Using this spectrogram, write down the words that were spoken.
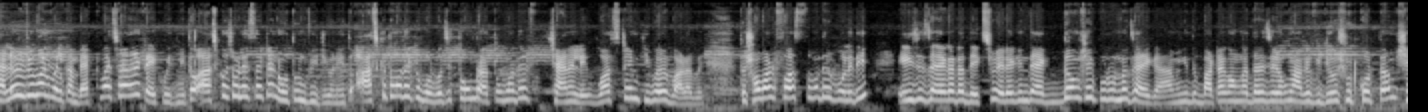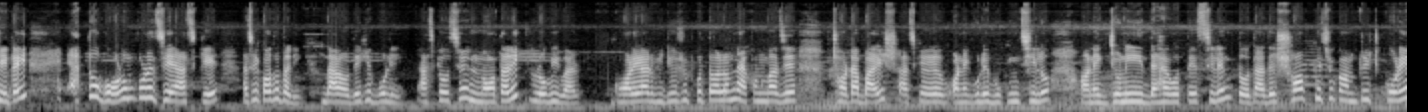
Hello everyone, welcome back to my channel tech with me. তো আজকে চলে এসে একটা নতুন ভিডিও নিয়ে। তো আজকে তোমাদেরকে বলব যে তোমরা তোমাদের চ্যানেলে ওয়াচ টাইম কীভাবে বাড়াবে? তো সবার ফার্স্ট তোমাদের বলে দিই, এই যে জায়গাটা দেখছ, এটা কিন্তু একদম সেই পুরনো জায়গা। আমি কিন্তু বাটা গঙ্গার ধারে যেরকম আগে ভিডিও শ্যুট করতাম, সেটাই এত গরম পড়েছে আজকে। আজকে কত তারিখ? দাঁড়াও, দেখে বলি। আজকে হচ্ছে ন তারিখ, রবিবার। ঘরে আর ভিডিও শ্যুট করতে পারলাম না। এখন বাজে ছটা বাইশ, আজকে অনেকগুলি বুকিং ছিল, অনেকজনই দেখা করতে এসেছিলেন, তো তাদের সব কিছু কমপ্লিট করে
